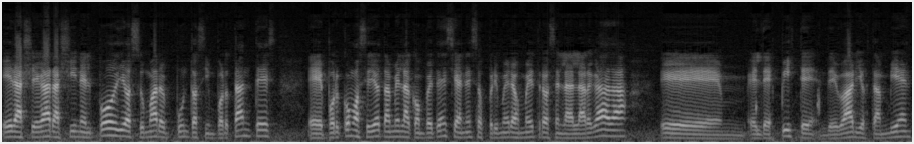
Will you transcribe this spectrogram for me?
era llegar allí en el podio, sumar puntos importantes, eh, por cómo se dio también la competencia en esos primeros metros en la largada, eh, el despiste de varios también,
